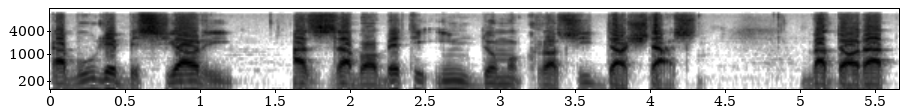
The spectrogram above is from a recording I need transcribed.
قبول بسیاری از ضوابط این دموکراسی داشته است و دارد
